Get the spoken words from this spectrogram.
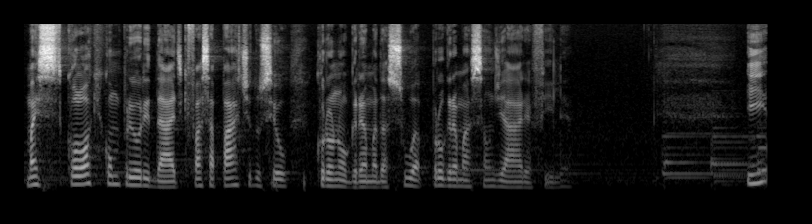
mas coloque como prioridade, que faça parte do seu cronograma, da sua programação diária, filha. E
